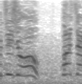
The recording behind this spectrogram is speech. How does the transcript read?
捉鸡手，发射！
